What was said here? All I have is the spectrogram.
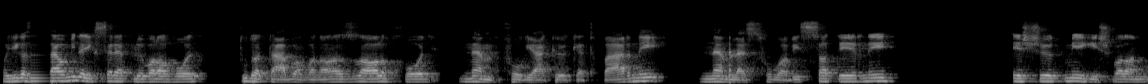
hogy igazából mindegyik szereplő valahol tudatában van azzal, hogy nem fogják őket várni, nem lesz hova visszatérni, és ők mégis, valami,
